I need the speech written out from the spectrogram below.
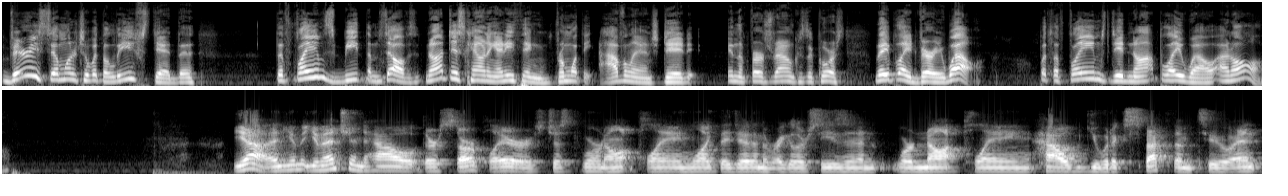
very similar to what the Leafs did. The the Flames beat themselves, not discounting anything from what the Avalanche did in the first round, because of course they played very well. But the Flames did not play well at all. Yeah, and you you mentioned how their star players just were not playing like they did in the regular season and were not playing how you would expect them to. And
